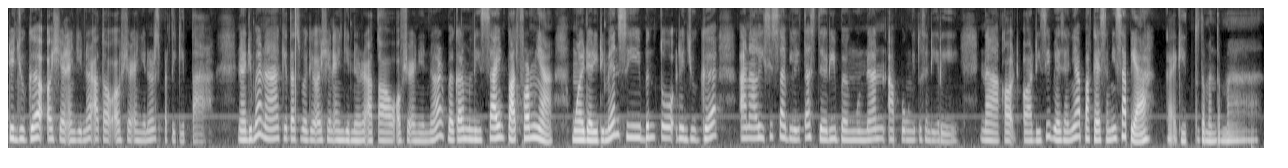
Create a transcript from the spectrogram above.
dan juga ocean engineer atau offshore engineer seperti kita. Nah, di mana kita sebagai ocean engineer atau offshore engineer bakal mendesain platformnya, mulai dari dimensi, bentuk, dan juga analisis stabilitas dari bangunan apung itu sendiri. Nah, kalau ORDC biasanya pakai semisap ya, kayak gitu teman-teman.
